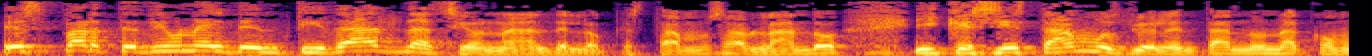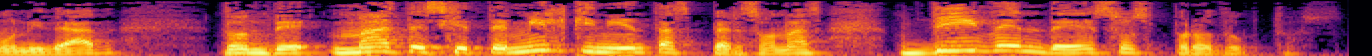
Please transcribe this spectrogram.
Es parte de una identidad nacional de lo que estamos hablando y que sí estamos violentando una comunidad donde más de 7.500 personas viven de esos productos.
